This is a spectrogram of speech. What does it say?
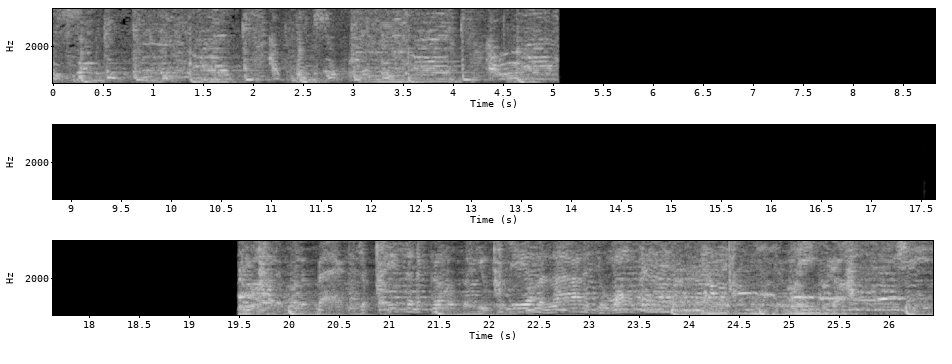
wish I could see the stars I picture perfect heart I want In the pillow so you can yell as loud you want to. Wake up,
